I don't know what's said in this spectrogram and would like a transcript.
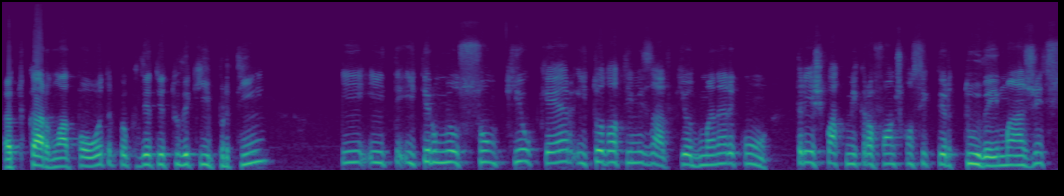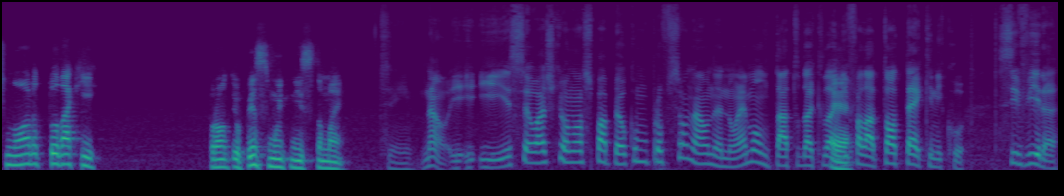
a tocar de um lado para o outro, para eu poder ter tudo aqui pertinho e, e, e ter o meu som que eu quero e todo otimizado, que eu de maneira com 3, 4 microfones consigo ter tudo, a imagem sonora toda aqui. Pronto, eu penso muito nisso também. Sim. Não, e, e isso eu acho que é o nosso papel como profissional, né? Não é montar tudo aquilo ali É. e falar, tó técnico, se vira.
